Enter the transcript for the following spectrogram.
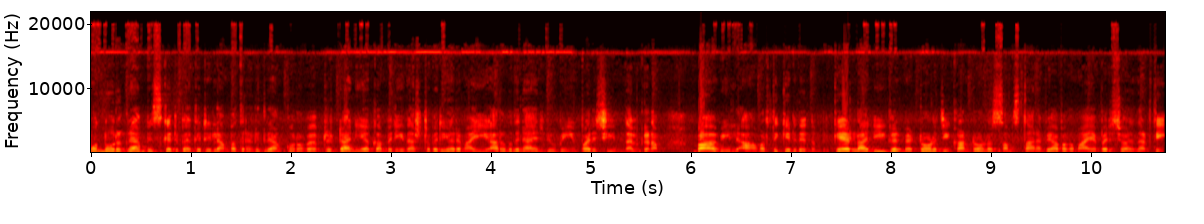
മുന്നൂറ് ഗ്രാം ബിസ്ക്കറ്റ് പാക്കറ്റിൽ അമ്പത്തിരണ്ട് ഗ്രാം കുറവ്. ബ്രിട്ടാനിയ കമ്പനി നഷ്ടപരിഹാരമായി അറുപതിനായിരം രൂപയും പലിശയും നൽകണം. ഭാവിയിൽ ആവർത്തിക്കരുതെന്നും കേരള ലീഗൽ മെട്രോളജി കൺട്രോളർ സംസ്ഥാന വ്യാപകമായ പരിശോധന നടത്തി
